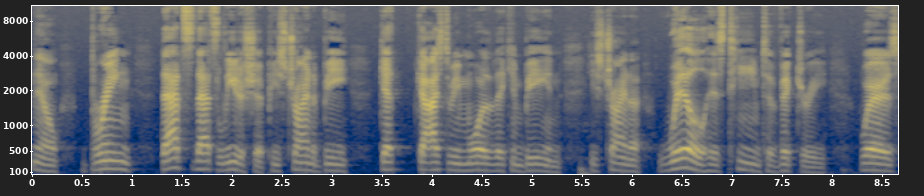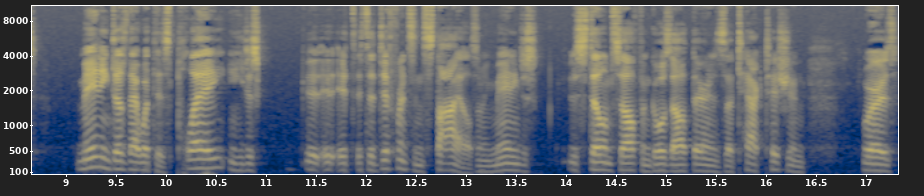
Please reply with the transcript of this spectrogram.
you know bring that's that's leadership. He's trying to be get guys to be more than they can be, and he's trying to will his team to victory. Whereas Manning does that with his play, and he just it, it, it's a difference in styles. I mean, Manning just is still himself and goes out there and is a tactician, whereas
